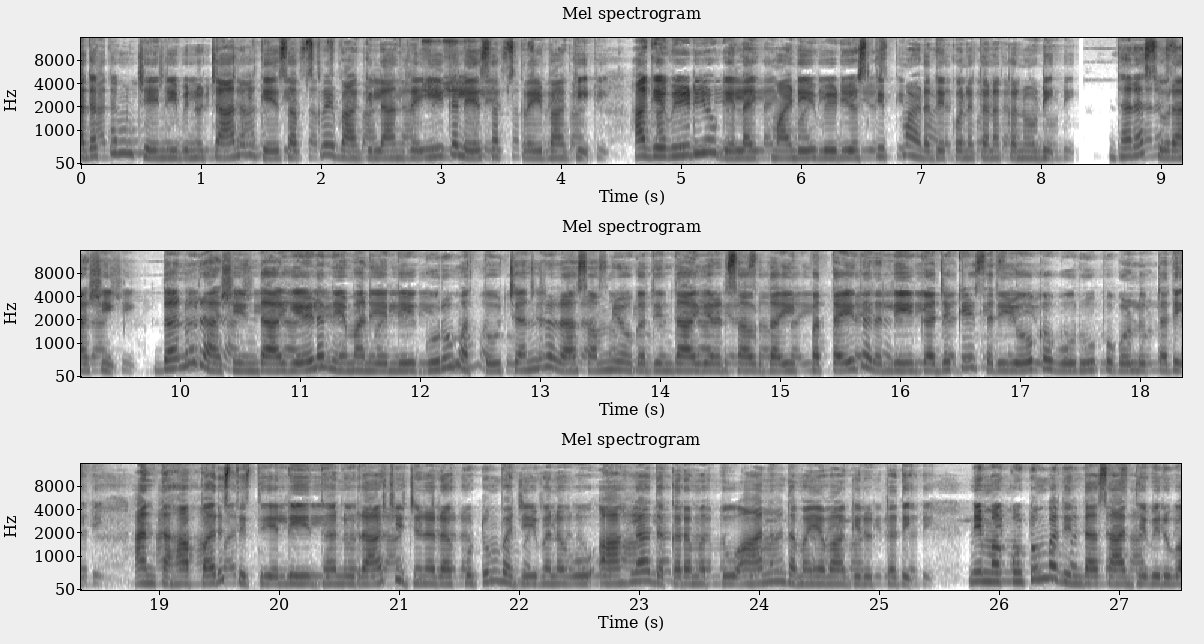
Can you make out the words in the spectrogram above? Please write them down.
ಅದಕ್ಕೂ ಮುಂಚೆ ನೀವಿನ್ನು ಚಾನಲ್ಗೆ ಸಬ್ಸ್ಕ್ರೈಬ್ ಆಗಿಲ್ಲ ಅಂದ್ರೆ ಈಗಲೇ ಸಬ್ಸ್ಕ್ರೈಬ್ ಆಗಿ. ಹಾಗೆ ವಿಡಿಯೋಗೆ ಲೈಕ್ ಮಾಡಿ ವಿಡಿಯೋ ಸ್ಕಿಪ್ ಮಾಡದೆ ಕೊನೆ ತನಕ ನೋಡಿ. ಧನಸ್ಸು ರಾಶಿ ಧನು ರಾಶಿಯಿಂದ ಏಳನೇ ಮನೆಯಲ್ಲಿ ಗುರು ಮತ್ತು ಚಂದ್ರರ ಸಂಯೋಗದಿಂದ ಎರಡ್ ಸಾವಿರದ ಇಪ್ಪತ್ತೈದರಲ್ಲಿ ಗಜಕೇಸರಿ ಯೋಗವು ರೂಪುಗೊಳ್ಳುತ್ತದೆ. ಅಂತಹ ಪರಿಸ್ಥಿತಿಯಲ್ಲಿ ಧನು ರಾಶಿ ಜನರ ಕುಟುಂಬ ಜೀವನವು ಆಹ್ಲಾದಕರ ಮತ್ತು ಆನಂದಮಯವಾಗಿರುತ್ತದೆ. ನಿಮ್ಮ ಕುಟುಂಬದಿಂದ ಸಾಧ್ಯವಿರುವ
